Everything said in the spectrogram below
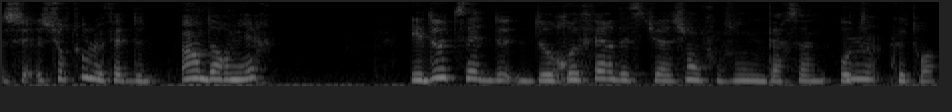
Surtout le fait de un dormir et deux de, de refaire des situations en fonction d'une personne autre Mm. que toi.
